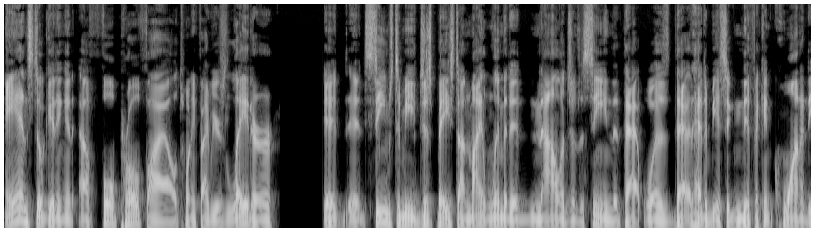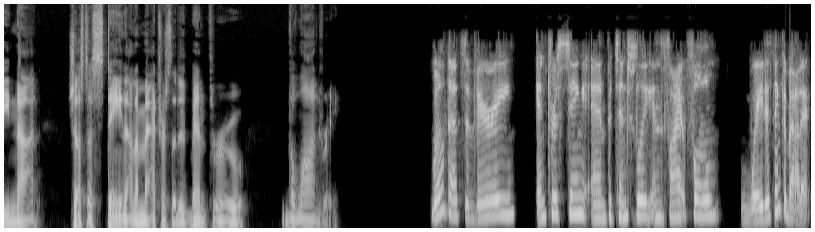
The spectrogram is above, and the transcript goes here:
and still getting an, a full profile 25 years later it it seems to me just based on my limited knowledge of the scene that that was that had to be a significant quantity not just a stain on a mattress that had been through the laundry well that's a very interesting and potentially insightful way to think about it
